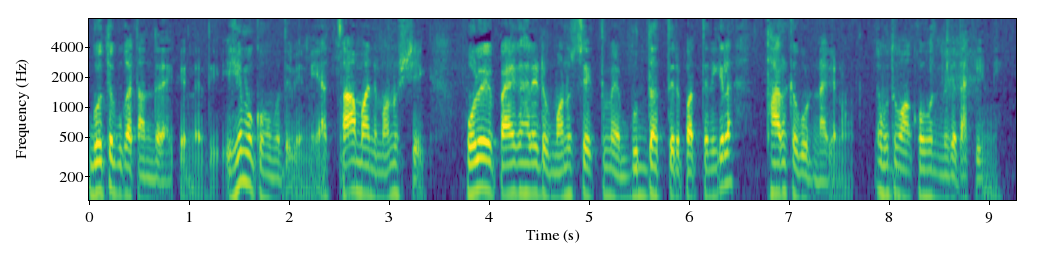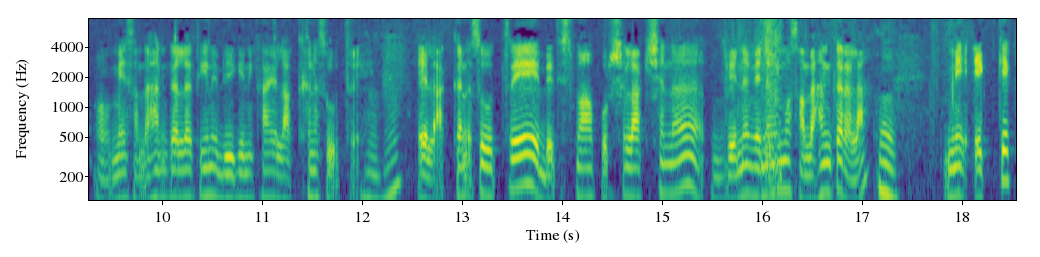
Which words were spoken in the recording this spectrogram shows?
ගොතපු කතන්දරයක් වෙන්න ඇති. එහෙම කොහොමද වෙන්නේ? අත් සාමාන්‍ය මිනිස්සෙක් පොළොවේ පය ගහලා හිටපු මිනිස්සෙක් තමයි බුද්ධත්වයට පත් වෙන්නේ කියලා තර්ක ගොඩනගනවා. ඔබතුමා කොහොමද මේක දකින්නේ? ඔව් මේ සඳහන් කරලා තියෙන දීගණිකායේ ලක්ෂණ සූත්‍රය. ඒ ලක්ෂණ සූත්‍රයේ දෙතිස්මා පුරුෂ ලක්ෂණ වෙන වෙනම සඳහන් කරලා මේ එක් එක්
